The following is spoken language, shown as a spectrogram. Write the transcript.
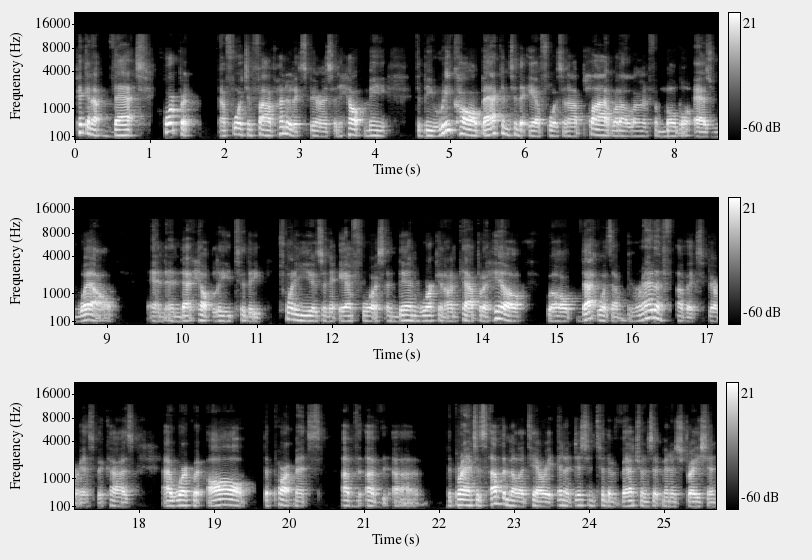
picking up that corporate uh, Fortune 500 experience, it helped me to be recalled back into the Air Force. And I applied what I learned from Mobil as well. And, and that helped lead to the 20 years in the Air Force and then working on Capitol Hill. Well, that was a breadth of experience because I work with all departments of, the, of uh, the branches of the military, in addition to the Veterans Administration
